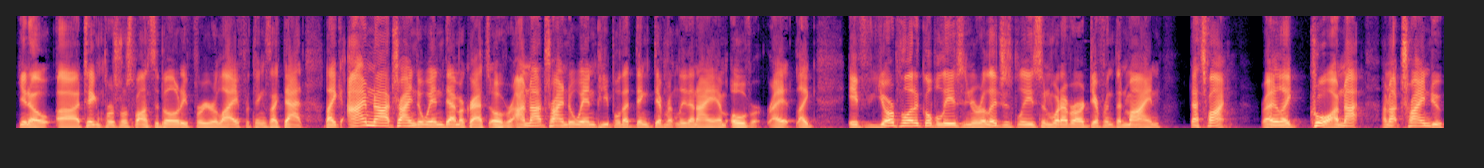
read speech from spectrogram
you know uh, taking personal responsibility for your life or things like that. Like I'm not trying to win Democrats over. I'm not trying to win people that think differently than I am over, right? Like if your political beliefs and your religious beliefs and whatever are different than mine, that's fine right like cool i'm not i'm not trying to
